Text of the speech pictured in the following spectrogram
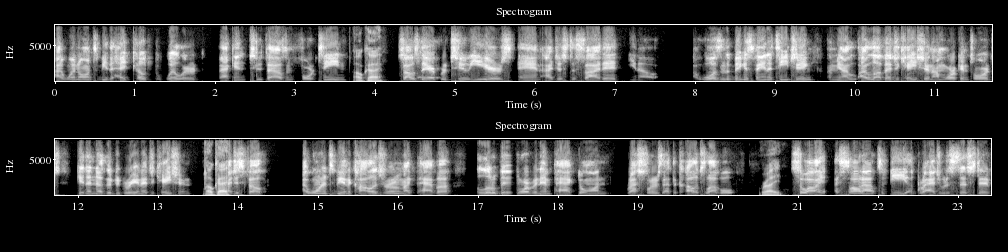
I went on to be the head coach at Willard back in 2014. Okay. So I was there for two years, and I just decided, you know, I wasn't the biggest fan of teaching. I mean, I, I love education. I'm working towards getting another degree in education. Okay. I just felt I wanted to be in a college room. I could have a, a little bit more of an impact on wrestlers at the college level. Right. So I, I sought out to be a graduate assistant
